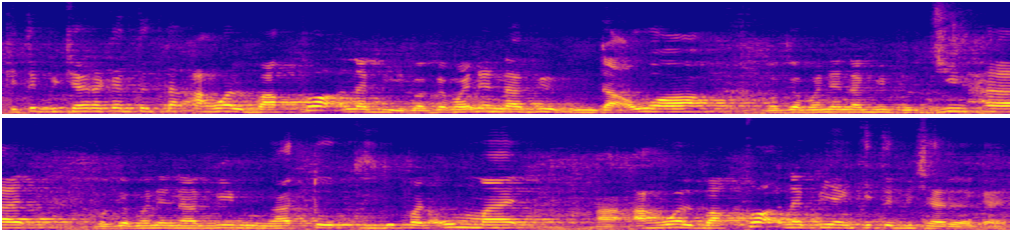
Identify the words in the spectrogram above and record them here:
Kita bicarakan tentang awal baqa Nabi. Bagaimana Nabi mendakwah bagaimana Nabi berjihad bagaimana Nabi mengatur kehidupan umat. Ha, awal baqa Nabi yang kita bicarakan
